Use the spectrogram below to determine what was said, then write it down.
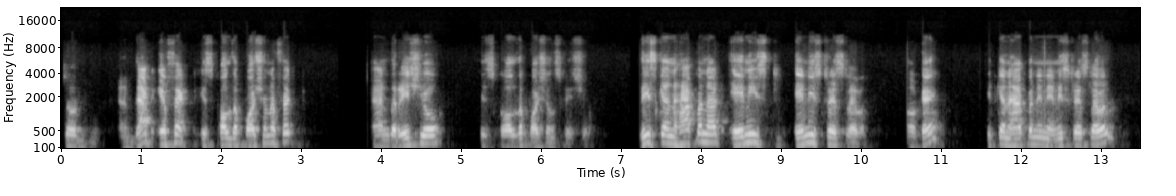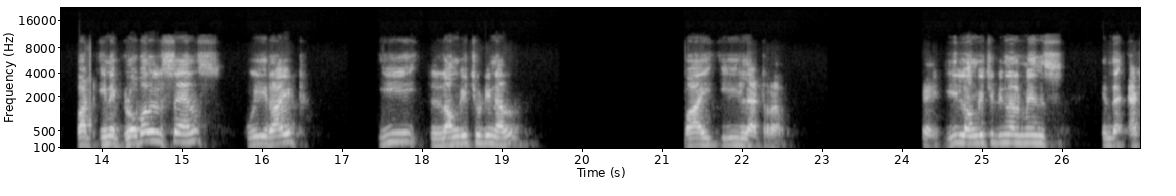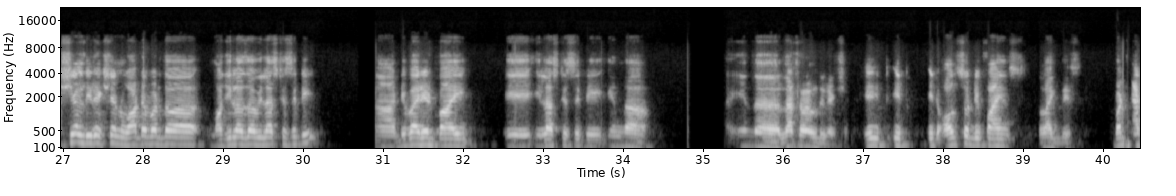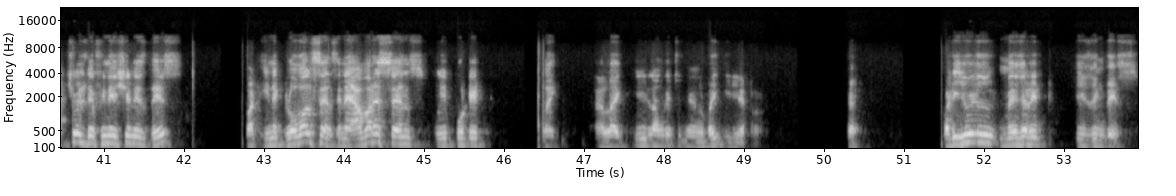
So that effect is called the Poisson effect and the ratio is called the Poisson's ratio. This can happen at any, any stress level. Okay. It can happen in any stress level. But in a global sense, we write E longitudinal by E lateral. Okay, E longitudinal means in the axial direction, whatever the modulus of elasticity uh, divided by elasticity in the in the lateral direction. It it it also defines like this, but actual definition is this. But in a global sense, in an average sense, we put it like uh, like E longitudinal by E lateral. Okay. But you will measure it using this.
